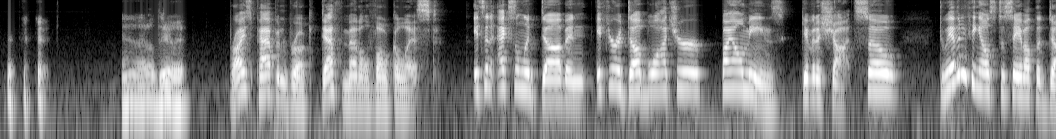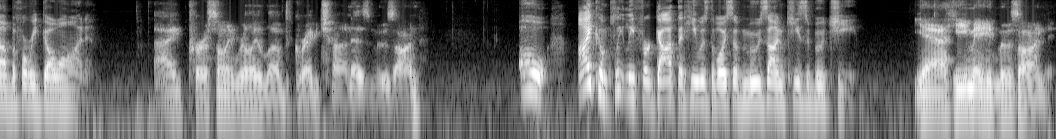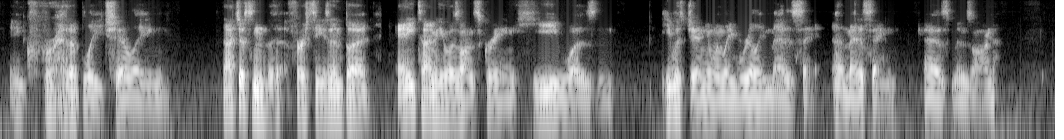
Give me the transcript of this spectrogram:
Yeah, that'll do it. Bryce Papenbrook, death metal vocalist. It's an excellent dub, and if you're a dub watcher, by all means, give it a shot. So, do we have anything else to say about the dub before we go on? I personally really loved Greg Chun as Muzan. Oh, I completely forgot that he was the voice of Muzan Kizabuchi. Yeah, he made Muzan incredibly chilling. Not just in the first season, but anytime he was on screen, he was he was genuinely really menacing, uh, menacing as Muzan.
